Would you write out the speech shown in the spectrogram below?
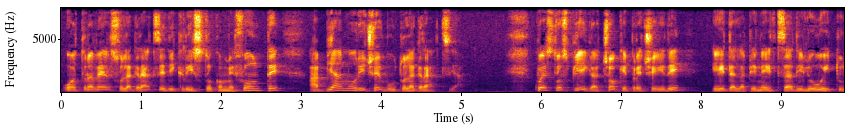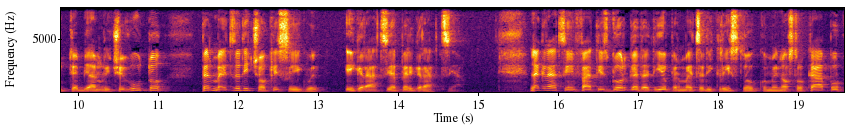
o attraverso la grazia di Cristo come fonte, abbiamo ricevuto la grazia. Questo spiega ciò che precede e dalla pienezza di Lui tutti abbiamo ricevuto per mezzo di ciò che segue, e grazia per grazia. La grazia infatti sgorga da Dio per mezzo di Cristo come nostro capo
